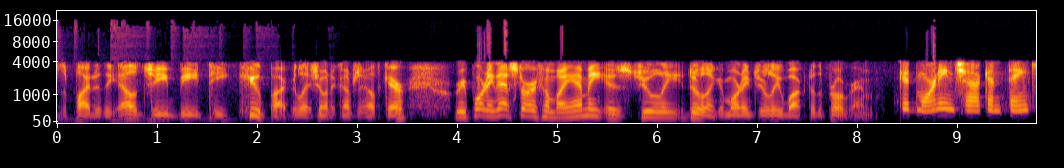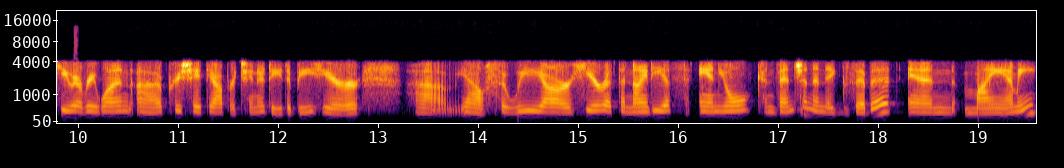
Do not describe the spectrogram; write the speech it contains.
is applied to the LGBTQ population when it comes to healthcare. Reporting that story from Miami is Julie Dooling. Good morning, Julie. Welcome to the program. Good morning, Chuck, and thank you, everyone. I uh, appreciate the opportunity to be here. Um, yeah, so we are here at the 90th annual convention and exhibit in Miami,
